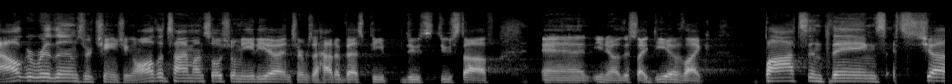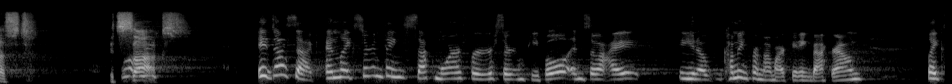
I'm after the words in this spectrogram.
algorithms are changing all the time on social media in terms of how to best pe- do do stuff. And you know this idea of like bots and things it's just it well, sucks. it does suck. And like certain things suck more for certain people. And so i you know coming from a marketing background like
